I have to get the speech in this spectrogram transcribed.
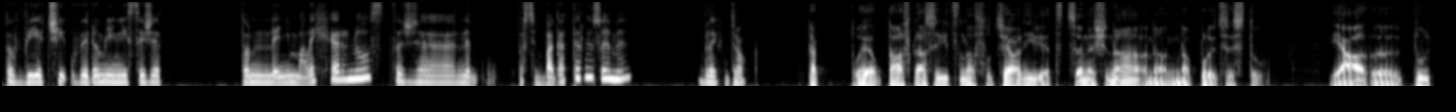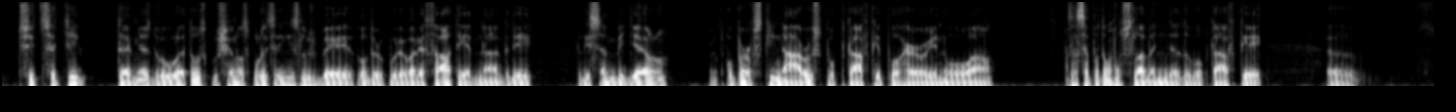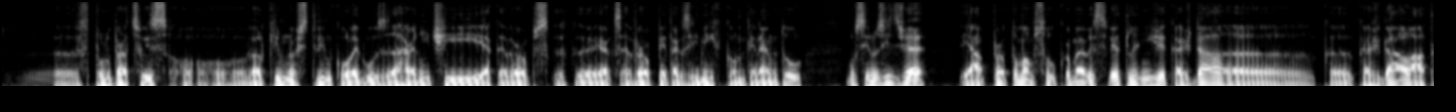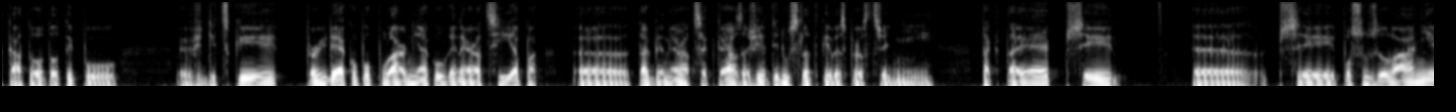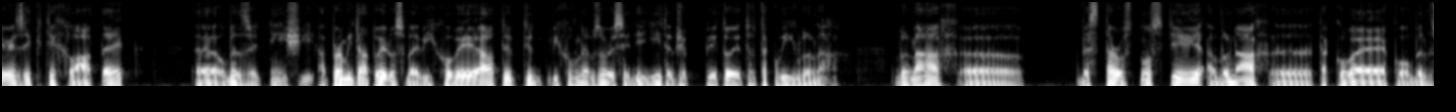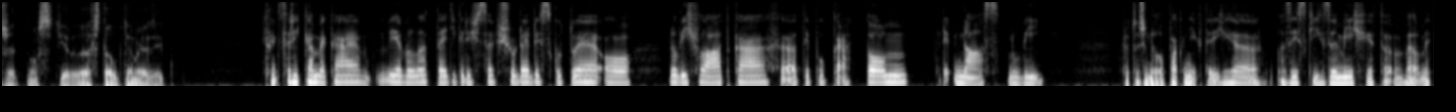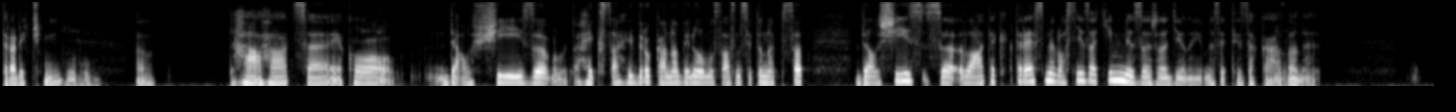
to větší uvědomění si, že to není malichernost, že ne, prostě bagatelizujeme vliv drog? Tak to je otázka asi víc na sociální vědce, než na, na, na policistu. Já eh, tu 30 téměř dvouletou zkušenost policejní služby od roku 91, kdy, kdy jsem viděl obrovský nárůst poptávky po heroinu a zase potom oslabení této poptávky eh, spolupracuji s o, o, velkým množstvím kolegů z zahraničí, jak, Evropsk, jak z Evropy, tak z jiných kontinentů. Musím říct, že já proto mám soukromé vysvětlení, že každá, každá látka tohoto typu vždycky projde jako populární nějakou generací a pak, ta generace, která zažije ty důsledky bezprostřední, tak ta je při, při posuzování rizik těch látek obezřetnější. A promítá to i do své výchovy a ty, ty výchovné vzory se dědí, takže je to, je to v takových vlnách. Vlnách bezstarostnosti a vlnách takové jako obezřetnosti ve vztahu k těm rizikům tak si říkám, jaká je vlna teď, když se všude diskutuje o nových látkách eh, typu kratom, tedy u nás nových, protože naopak v některých eh, azijských zemích je to velmi tradiční. Uh-huh. HHC jako uh-huh. další z hexahydrokanabinol, musela jsem si to napsat, další z látek, které jsme vlastně zatím nezařadili mezi ty zakázané. Uh-huh.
